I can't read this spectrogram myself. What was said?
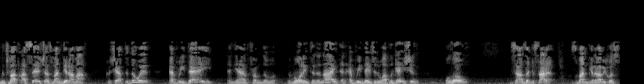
Mitzvah aseh shazman gerama, because you have to do it every day, and you have from the, the morning to the night, and every day is a new obligation. Although it sounds like it's not a zman gerama because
